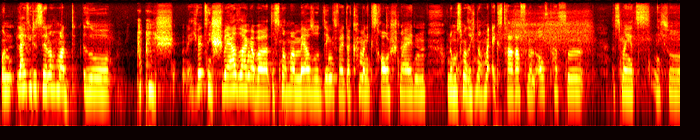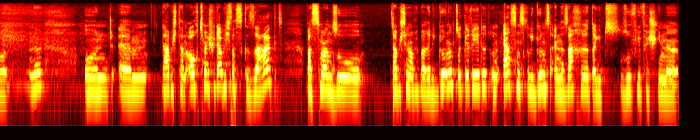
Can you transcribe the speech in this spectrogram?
und Live-Videos ist ja nochmal so ich will jetzt nicht schwer sagen, aber das ist nochmal mehr so Dings, weil da kann man nichts rausschneiden und da muss man sich nochmal extra raffen und aufpassen, dass man jetzt nicht so, ne? Und ähm, da habe ich dann auch, zum Beispiel, da habe ich was gesagt, was man so, da habe ich dann auch über Religion und so geredet. Und erstens, Religion ist eine Sache, da gibt es so viele verschiedene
